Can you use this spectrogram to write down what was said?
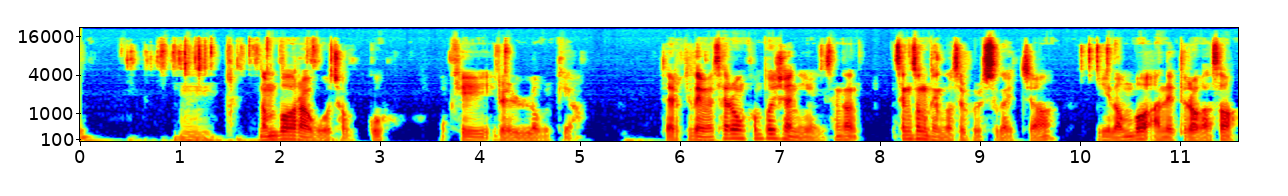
음, 넘버라고 적고 OK를 눌러볼게요. 자 이렇게 되면 새로운 컴포지션이 생각, 생성된 것을 볼 수가 있죠. 이 넘버 안에 들어가서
